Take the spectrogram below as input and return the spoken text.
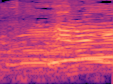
¡Bravo!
